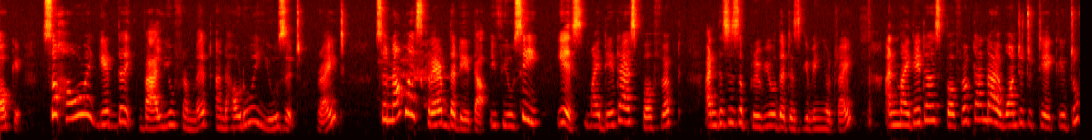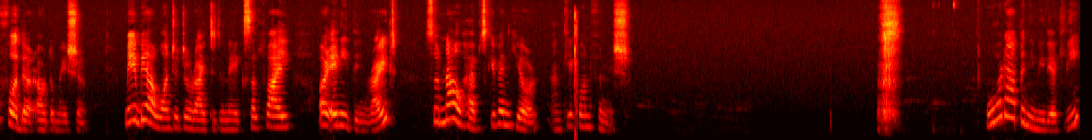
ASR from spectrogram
Okay. So how do I get the value from it and how do I use it, right? So now I scrape the data. If you see, yes, my data is perfect and this is a preview that is giving it, right? And my data is perfect and I wanted to take it to further automation. Maybe I wanted to write it in an Excel file or anything, right? So now I have given here and click on finish. what happened immediately?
